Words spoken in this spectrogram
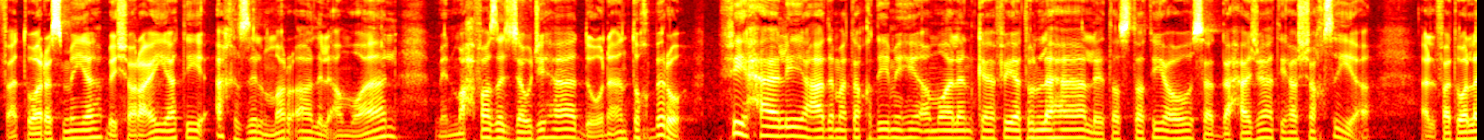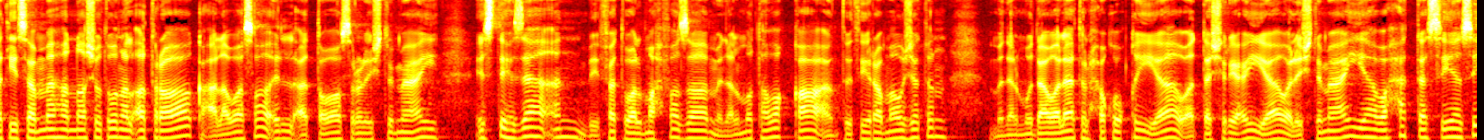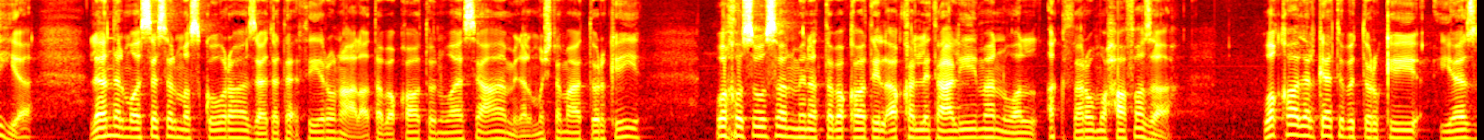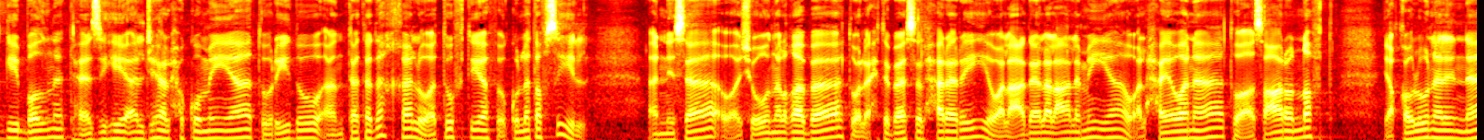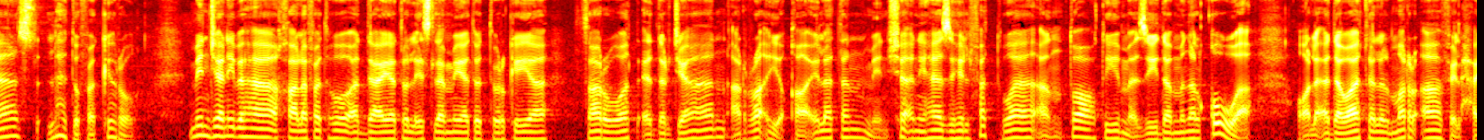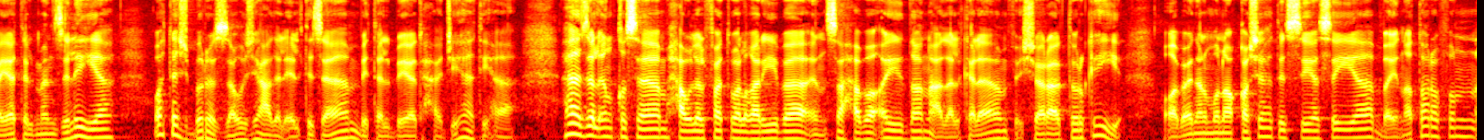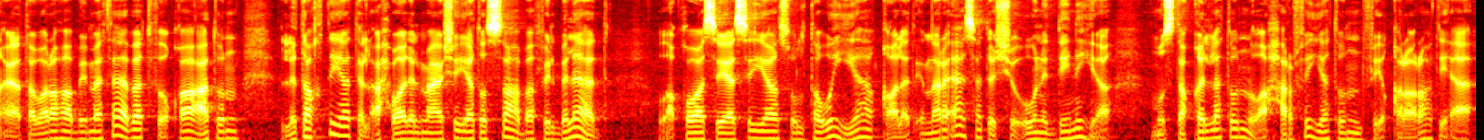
فتوى رسمية بشرعية أخذ المرأة للأموال من محفظة زوجها دون أن تخبره. في حال عدم تقديمه أموالا كافية لها لتستطيع سد حاجاتها الشخصية. الفتوى التي سماها الناشطون الأتراك على وسائل التواصل الاجتماعي استهزاء بفتوى المحفظة من المتوقع أن تثير موجة من المداولات الحقوقية والتشريعية والاجتماعية وحتى السياسية لأن المؤسسة المذكورة ذات تأثير على طبقات واسعة من المجتمع التركي وخصوصا من الطبقات الأقل تعليما والأكثر محافظة. وقال الكاتب التركي يازجي بولنت هذه الجهة الحكومية تريد أن تتدخل وتفتي في كل تفصيل النساء وشؤون الغابات والاحتباس الحراري والعدالة العالمية والحيوانات وأسعار النفط. يقولون للناس لا تفكروا. من جانبها خالفته الداعية الإسلامية التركية ثروة إدرجان الرأي قائلة من شأن هذه الفتوى أن تعطي مزيدا من القوة والأدوات للمرأة في الحياة المنزلية وتجبر الزوج على الالتزام بتلبية حاجياتها. هذا الانقسام حول الفتوى الغريبة انسحب أيضا على الكلام في الشارع التركي وبين المناقشات السياسية بين طرف اعتبرها بمثابة فقاعة لتغطية الأحوال المعيشية الصعبة في البلاد وقوى سياسية سلطوية قالت إن رئاسة الشؤون الدينية مستقلة وحرفية في قراراتها.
